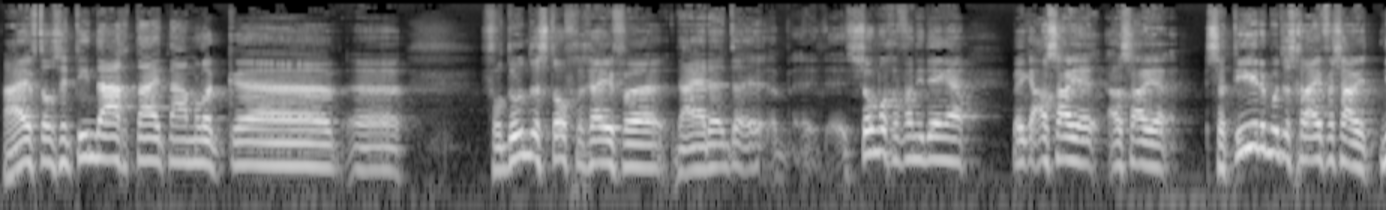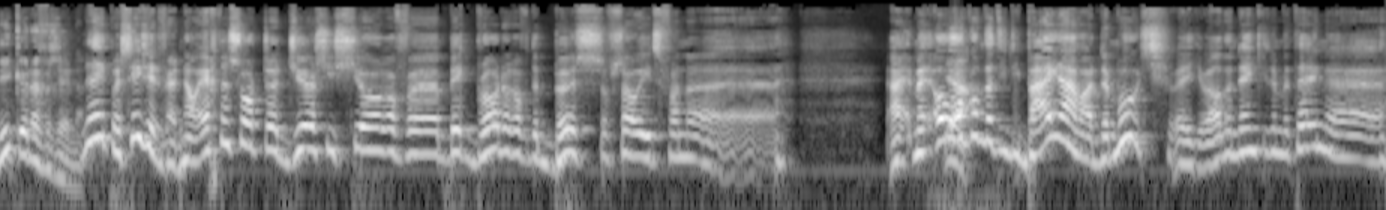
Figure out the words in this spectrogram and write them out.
Hij heeft ons in tien dagen tijd namelijk eh, eh, voldoende stof gegeven. Nou ja, de, de, sommige van die dingen. Weet je, als zou je, als zou je satire moeten schrijven, zou je het niet kunnen verzinnen. nee, precies. Het werd nou echt een soort eh, Jersey Shore of Big Brother of the Bus of zoiets van... maar ook, Ja. ook omdat hij die bijnaam had, de Mooch, weet je wel. Dan denk je er meteen... eh,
